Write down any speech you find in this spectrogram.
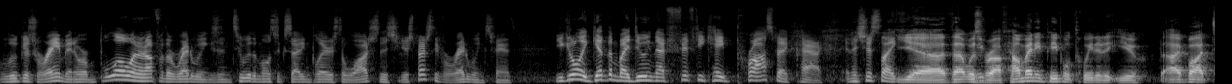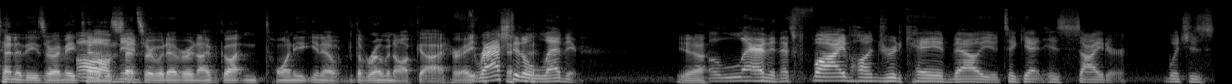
Lucas Raymond, who are blowing it up for the Red Wings, and two of the most exciting players to watch this year, especially for Red Wings fans. You can only get them by doing that 50k prospect pack, and it's just like Yeah, that was rough. How many people tweeted at you? I bought ten of these, or I made ten Oh, of the man. sets, or whatever, and I've gotten twenty. You know, the Romanov guy, right? thrashed at 11. yeah, 11 that's 500k in value to get his Seider which is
